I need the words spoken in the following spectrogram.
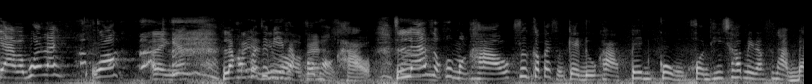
อย่ามาพูดเลยงกอะไรเงี้ย แล้วเขาก็จะมีสังคมของเขา และสังคมของเขาซึ่งก็ไปสังเกตดูค่ะ เป็นกลุ่มคนที่ชอบมีลักษณะแบ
